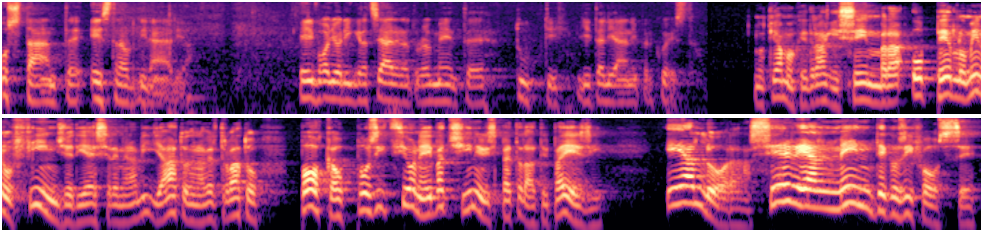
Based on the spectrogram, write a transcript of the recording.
costante e straordinario. E voglio ringraziare naturalmente tutti gli italiani per questo. Notiamo che Draghi sembra, o perlomeno finge di essere meravigliato nell'aver trovato poca opposizione ai vaccini rispetto ad altri paesi e allora, se realmente così fosse,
